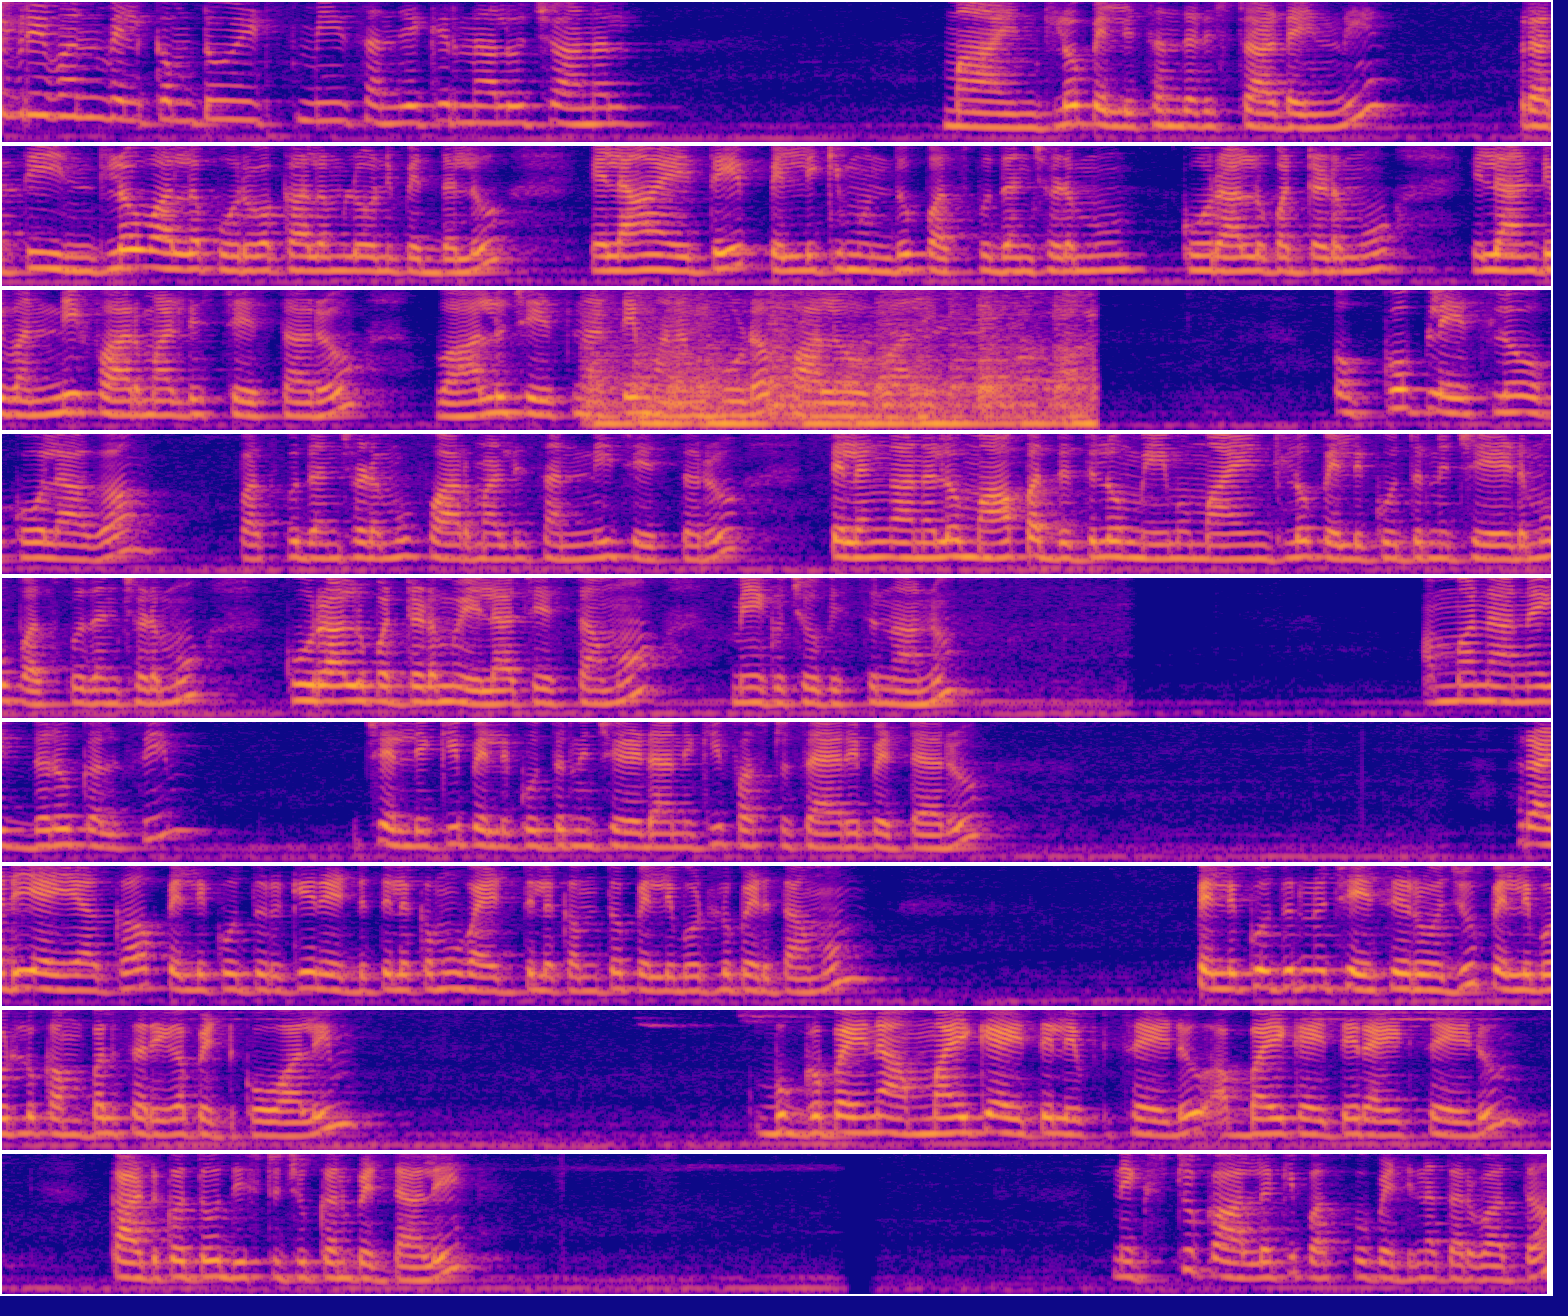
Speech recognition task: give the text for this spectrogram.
Everyone welcome to it's me Sandhya కిరణాలు channel మా ఇంట్లో పెళ్ళి సందడి స్టార్ట్ అయింది. ప్రతి ఇంట్లో వాళ్ళ పూర్వకాలంలోని పెద్దలు ఎలా అయితే పెళ్ళికి ముందు పసుపు దంచడము కూరాళ్ళు పట్టడము ఇలాంటివన్నీ ఫార్మాలిటీస్ చేస్తారో వాళ్ళు చేసినట్టే మనం కూడా ఫాలో అవ్వాలి. ఒక్కో ప్లేస్లో ఒక్కోలాగా పసుపు దంచడము ఫార్మాలిటీస్ అన్నీ చేస్తారు. తెలంగాణలో మా పద్ధతిలో మేము మా ఇంట్లో పెళ్ళి కూతుర్ని చేయడము పసుపు దంచడము కూరాలు పట్టడము ఎలా చేస్తామో మీకు చూపిస్తున్నాను. అమ్మ నాన్న ఇద్దరూ కలిసి చెల్లికి పెళ్ళి కూతుర్ని చేయడానికి ఫస్ట్ శారీ పెట్టారు. రెడీ అయ్యాక పెళ్ళి కూతురికి రెడ్ తిలకము వైట్ తిలకంతో పెళ్ళి బొట్లు పెడతాము. పెళ్ళి కూతురును చేసే రోజు పెళ్ళి బొట్లు కంపల్సరీగా పెట్టుకోవాలి. బుగ్గ పైన అమ్మాయికి అయితే లెఫ్ట్ సైడు అబ్బాయికి అయితే రైట్ సైడు కాటుకతో దిష్టి చుక్కను పెట్టాలి. నెక్స్ట్ కాళ్ళకి పసుపు పెట్టిన తర్వాత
